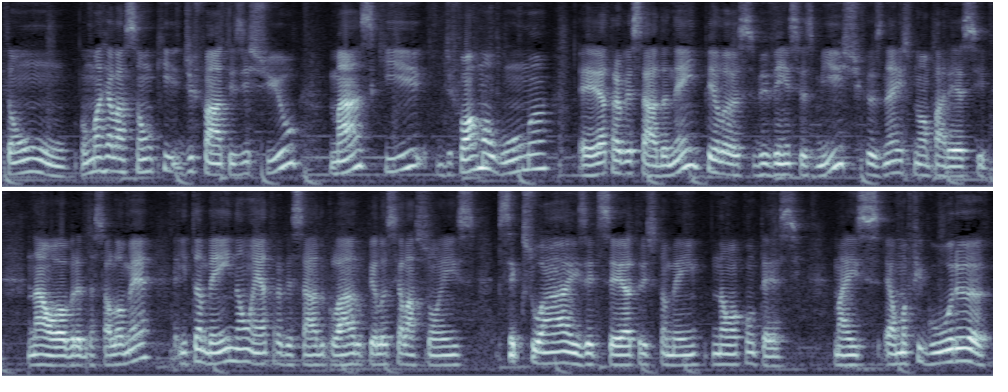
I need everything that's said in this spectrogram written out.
Então, uma relação que de fato existiu, mas que de forma alguma é atravessada nem pelas vivências místicas, né? Isso não aparece na obra da Salomé e também não é atravessado, claro, pelas relações sexuais, etc. Isso também não acontece. Mas é uma figura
